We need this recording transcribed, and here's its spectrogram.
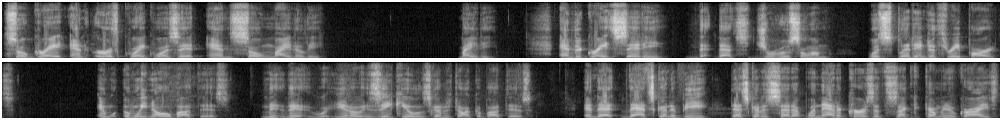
So great an earthquake was it, and so mightily, mighty. And the great city, that, that's Jerusalem, was split into three parts. And, and we know about this. You know, Ezekiel is going to talk about this and that that's going to be that's going to set up when that occurs at the second coming of Christ.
